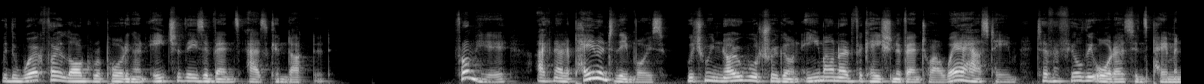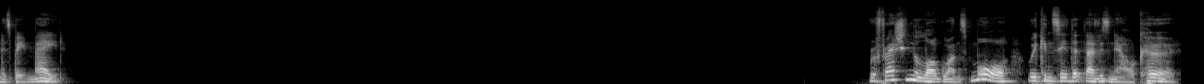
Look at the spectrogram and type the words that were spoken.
With the workflow log reporting on each of these events as conducted. From here, I can add a payment to the invoice, which we know will trigger an email notification event to our warehouse team to fulfill the order since payment has been made. Refreshing the log once more, we can see that that has now occurred.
